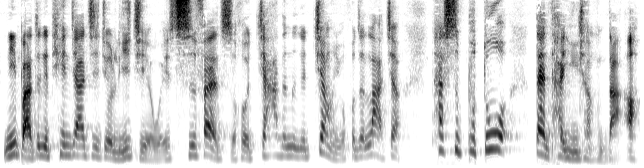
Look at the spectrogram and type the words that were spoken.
你把这个添加剂就理解为吃饭时候加的那个酱油或者辣酱，它是不多，但它影响很大啊。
